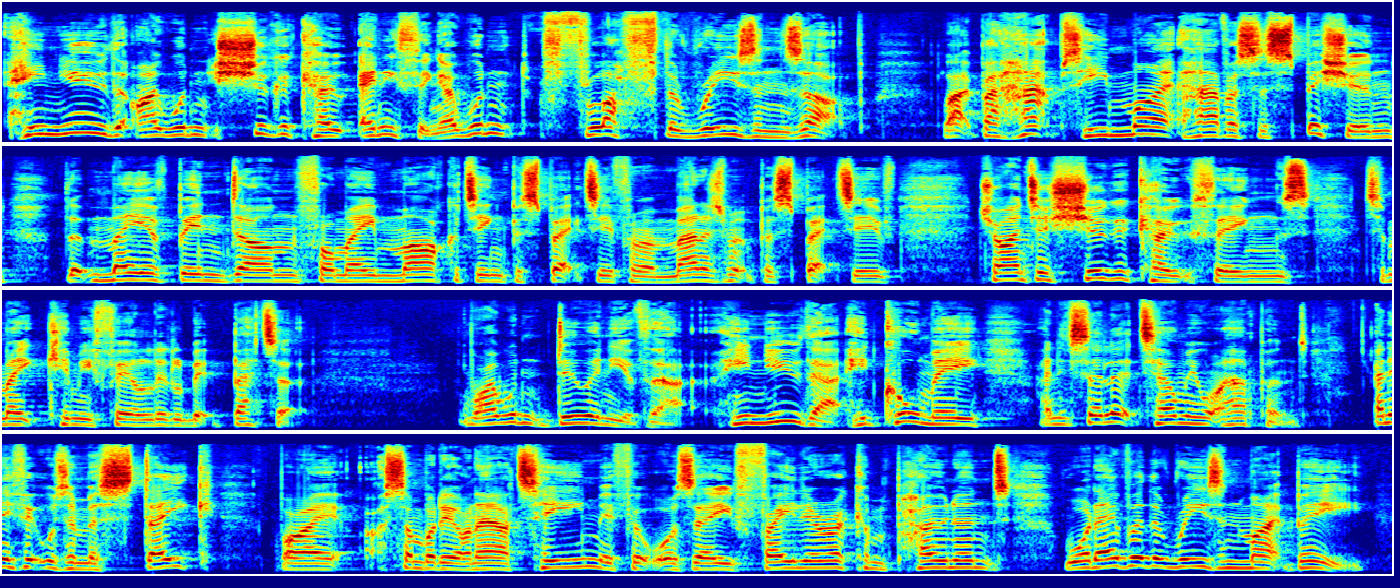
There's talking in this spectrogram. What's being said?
He knew that I wouldn't sugarcoat anything, I wouldn't fluff the reasons up. Like perhaps he might have a suspicion that may have been done from a marketing perspective, from a management perspective, trying to sugarcoat things to make Kimi feel a little bit better. Well, I wouldn't do any of that. He knew that. He'd call me and he'd say, Look, tell me what happened. And if it was a mistake, by somebody on our team, if it was a failure, a component, whatever the reason might be,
